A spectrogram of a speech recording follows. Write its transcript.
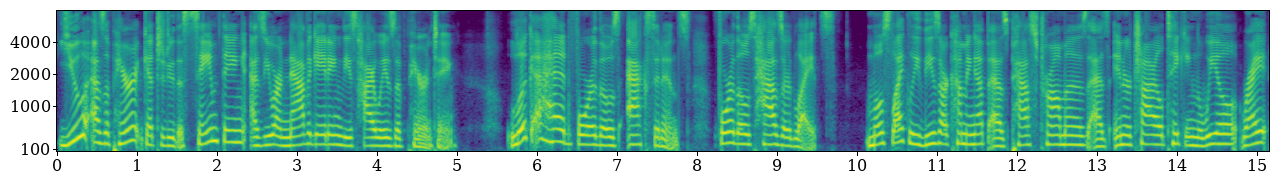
You, as a parent, get to do the same thing as you are navigating these highways of parenting. Look ahead for those accidents, for those hazard lights. Most likely, these are coming up as past traumas, as inner child taking the wheel, right?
